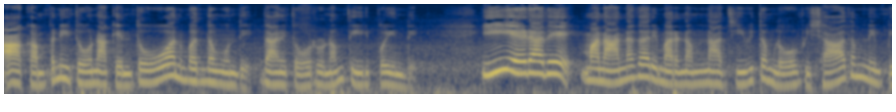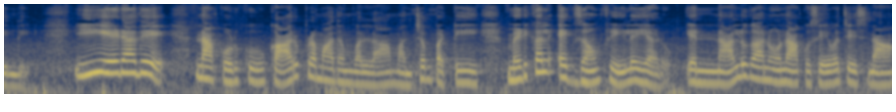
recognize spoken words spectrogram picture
ఆ కంపెనీతో నాకెంతో అనుబంధం ఉంది. దానితో రుణం తీరిపోయింది. ఈ ఏడాదే మా నాన్నగారి మరణం నా జీవితంలో విషాదం నింపింది. ఈ ఏడాదే నా కొడుకు కారు ప్రమాదం వల్ల మంచం పట్టి మెడికల్ ఎగ్జామ్ ఫెయిల్ అయ్యాడు ఎన్నాళ్ళుగానో నాకు సేవ చేసిన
